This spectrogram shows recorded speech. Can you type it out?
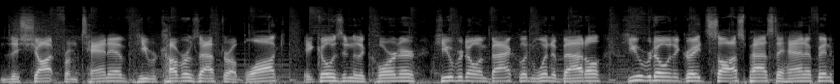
the shot from Tanev. He recovers after a block. It goes into the corner. Huberdeau and Backlund win a battle. Huberdeau with a great sauce pass to Hanifin.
